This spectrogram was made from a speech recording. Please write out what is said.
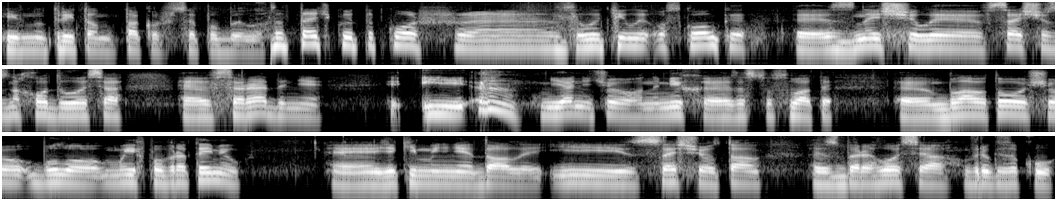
і внутрі там також все побило. За аптечкою також е, залетіли осколки, е, знищили все, що знаходилося е, всередині. І я нічого не міг е, застосувати. Е, Благо того, що було в моїх побратимів, які мені дали, і все, що там збереглося в рюкзаку.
